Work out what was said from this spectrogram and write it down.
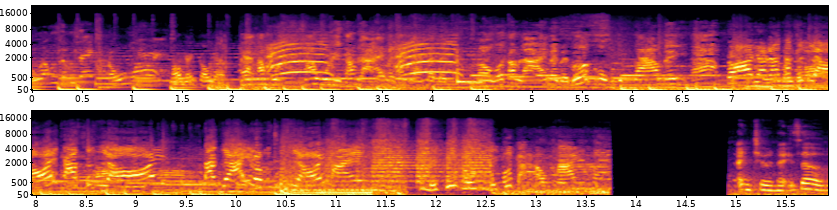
Cụ ông đứng xét đủ quá. Có cái câu này tao quỳ, tao quỳ tao lại mày đồ của tao lại mày mày bước cùng giùm tao đi ha. Rồi rồi rồi tao xin lỗi tao xin lỗi. Tao giải rồi tao xin lỗi mày. Bị khí thương bị khí tao hai. Mà anh chờ nãy giờ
